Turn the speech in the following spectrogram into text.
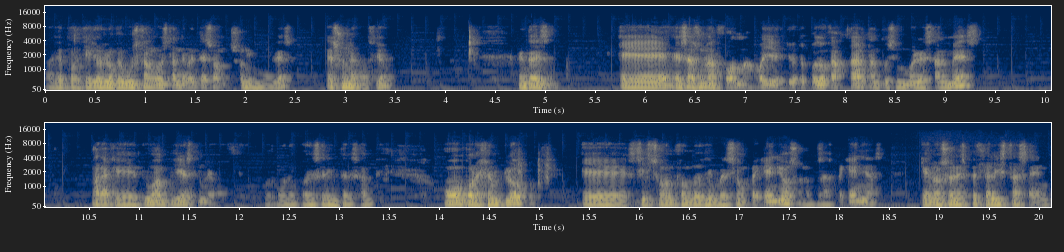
¿vale? Porque ellos lo que buscan constantemente son, son inmuebles, es un negocio. Entonces, eh, esa es una forma. Oye, yo te puedo captar tantos inmuebles al mes para que tú amplíes tu negocio pues bueno, puede ser interesante. O, por ejemplo, eh, si son fondos de inversión pequeños, son empresas pequeñas que no son especialistas en,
